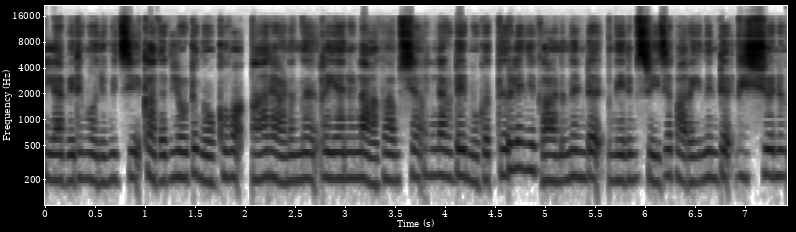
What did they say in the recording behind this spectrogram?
എല്ലാവരും ഒരുമിച്ച് കഥകിലോട്ട് നോക്കുക. ആരാണെന്ന് അറിയാനുള്ള ആകാംക്ഷ എല്ലാവരുടെയും മുഖത്ത് തെളിഞ്ഞു കാണുന്നുണ്ട്. അന്നേരം ശ്രീജ പറയുന്നുണ്ട് വിശ്വനും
